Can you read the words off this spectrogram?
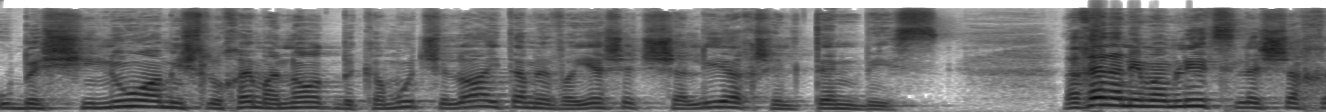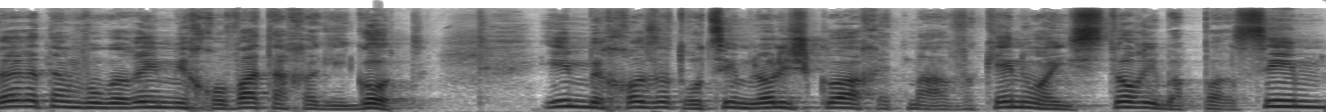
ובשינוע משלוחי מנות בכמות שלא הייתה מביישת שליח של 10 ביס. לכן אני ממליץ לשחרר את המבוגרים מחובת החגיגות. אם בכל זאת רוצים לא לשכוח את מאבקנו ההיסטורי בפרסים,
